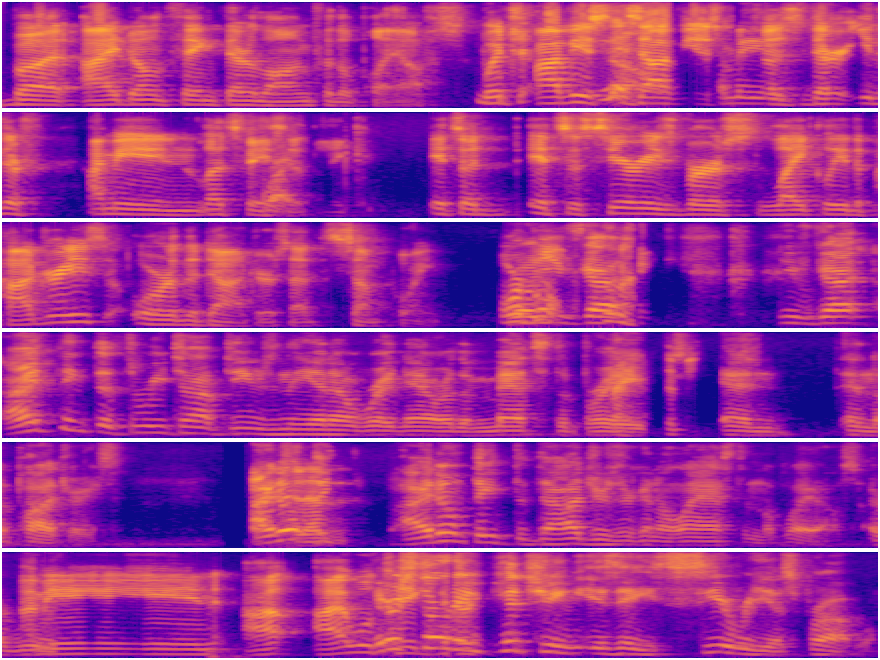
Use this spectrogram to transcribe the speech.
but I don't think they're long for the playoffs. Which obviously is obvious I mean- because they're either. I mean, let's face Right. it. Like it's a it's a series versus likely the Padres or the Dodgers at some point, or Well, both. you've got- You've got. I think the three top teams in the NL right now are the Mets, the Braves, and and the Padres. I don't think. I don't think the Dodgers are going to last in the playoffs. I I mean, I I will their starting their- pitching is a serious problem.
